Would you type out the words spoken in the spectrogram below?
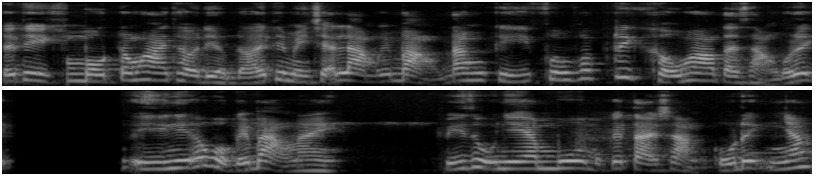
thế thì một trong hai thời điểm đấy thì mình sẽ làm cái bảng đăng ký phương pháp trích khấu hao tài sản cố định. Ý nghĩa của cái bảng này ví dụ như em mua một cái tài sản cố định nhé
